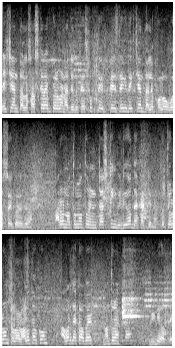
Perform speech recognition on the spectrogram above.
দেখছেন, তাহলে সাবস্ক্রাইব করবেন। আর যদি ফেসবুক পেজ থেকে দেখছেন, তাহলে ফলো অবশ্যই করে দেবেন। আরও নতুন নতুন ইন্টারেস্টিং ভিডিও দেখার জন্য। তো চলুন সবাই ভালো থাকুন। আবার দেখা হবে নতুন একটা ভিডিওতে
